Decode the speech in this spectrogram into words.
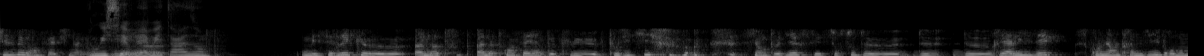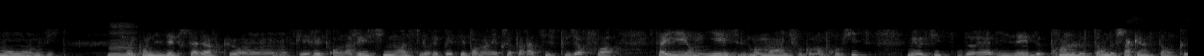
chez eux, en fait, finalement. Oui, c'est vrai, mais t'as raison. Mais c'est vrai que un autre, un autre conseil un peu plus positif, si on peut dire, c'est surtout de, de, de réaliser ce qu'on est en train de vivre au moment où on le vit. C'est vrai hmm. qu'on disait tout à l'heure qu'on on, on a réussi nous à se le répéter pendant les préparatifs plusieurs fois. Ça y est, on y est, c'est le moment, il faut qu'on en profite. Mais aussi de réaliser, de prendre le temps de chaque instant, que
